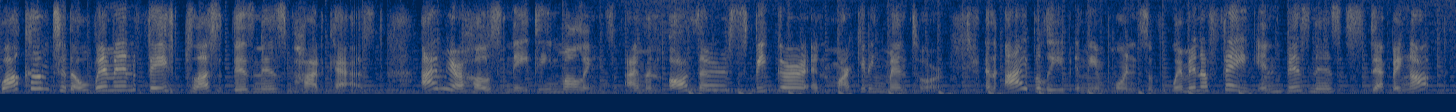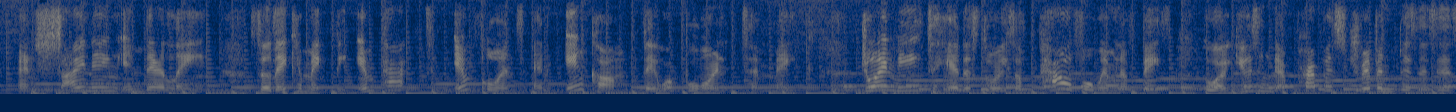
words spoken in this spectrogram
Welcome to the Women Faith Plus Business Podcast. I'm your host, Nadine Mullings. I'm an author, speaker, and marketing mentor, and I believe in the importance of women of faith in business stepping up and shining in their lane so they can make the impact, influence, and income they were born to make. Join me to hear the stories of powerful women of faith who are using their purpose driven businesses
